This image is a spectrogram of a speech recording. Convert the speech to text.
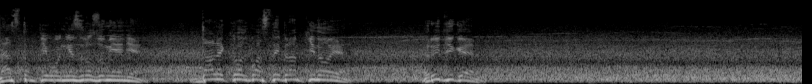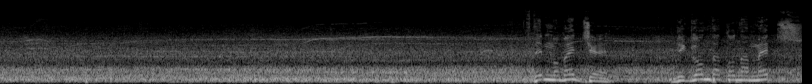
Nastąpiło niezrozumienie. Daleko od własnej bramki Neuer. Rüdiger. W tym momencie wygląda to na mecz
